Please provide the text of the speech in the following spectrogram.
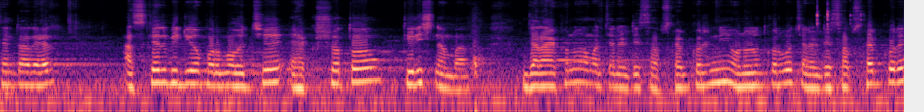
সেন্টারের আজকের ভিডিও পর্ব হচ্ছে একশত তিরিশ নাম্বার। যারা এখনও আমার চ্যানেলটি সাবস্ক্রাইব করেনি অনুরোধ করব চ্যানেলটি সাবস্ক্রাইব করে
